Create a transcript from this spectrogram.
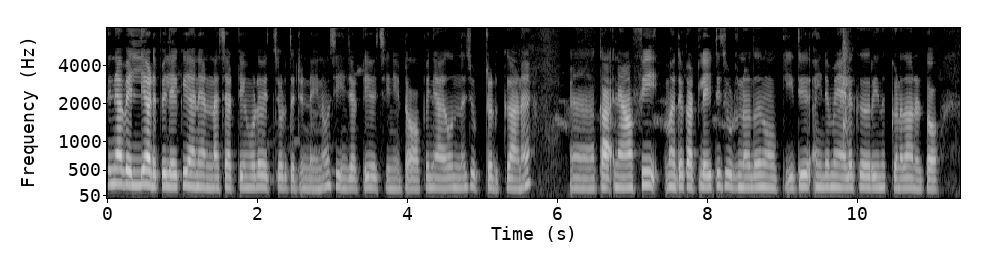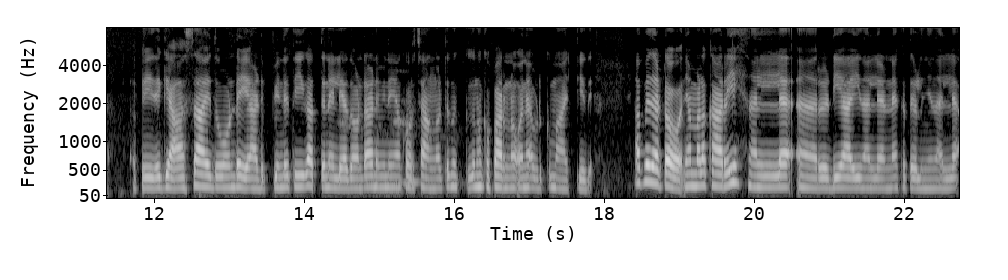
പിന്നെ ആ വലിയ അടുപ്പിലേക്ക് ഞാൻ എണ്ണച്ചട്ടിയും കൂടെ വെച്ച് കൊടുത്തിട്ടുണ്ടായിരുന്നു. ചീഞ്ചട്ടി വെച്ചിന് കേട്ടോ അപ്പോൾ ഞാൻ ഒന്ന് ചുട്ടെടുക്കുകയാണ് നാഫി മറ്റേ കട്ട്ലേറ്റ് ചുടുന്നത് നോക്കിയിട്ട് അതിന്റെ മേലെ കയറി നിൽക്കുന്നതാണ് കേട്ടോ അപ്പോൾ ഇത് ഗ്യാസ് ആയതുകൊണ്ടേ അടുപ്പിന്റെ തീ കത്തണല്ലേ? അതുകൊണ്ടാണ് പിന്നെ ഞാൻ കുറച്ച് അങ്ങോട്ട് നിൽക്കുക എന്നൊക്കെ പറഞ്ഞ ഓനെ അവിടേക്ക് മാറ്റിയത്. അപ്പോൾ ഇതട്ടോ നമ്മളെ കറി നല്ല റെഡിയായി നല്ല എണ്ണയൊക്കെ തെളിഞ്ഞ് നല്ല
